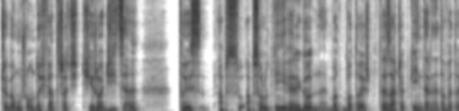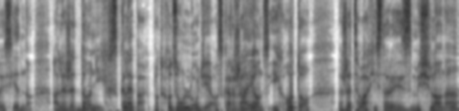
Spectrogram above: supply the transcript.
czego muszą doświadczać ci rodzice, to jest absolutnie niewiarygodne, bo, bo to jest, te zaczepki internetowe to jest jedno, ale że do nich w sklepach podchodzą ludzie, oskarżając ich o to, że cała historia jest zmyślona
